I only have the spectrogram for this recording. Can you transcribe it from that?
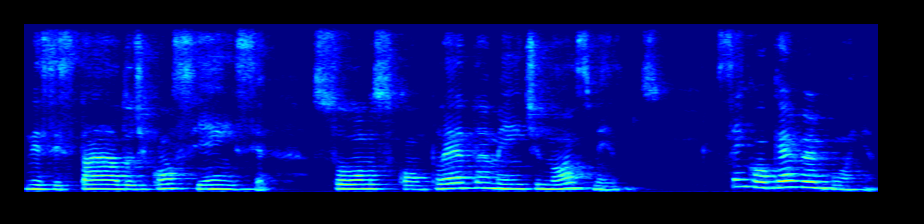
Nesse estado de consciência, somos completamente nós mesmos, sem qualquer vergonha.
